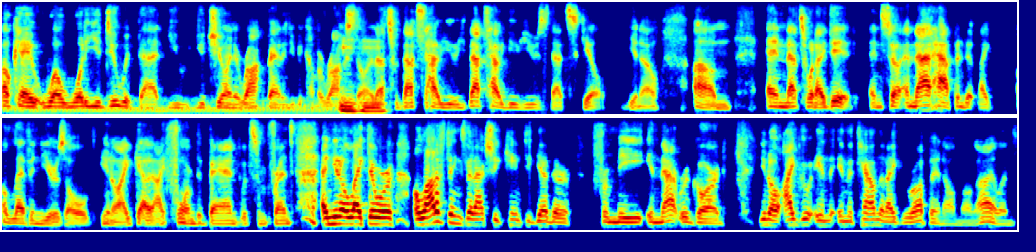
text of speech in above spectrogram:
Okay well what do you do with that? You you join a rock band and you become a rock star. Mm-hmm. that's that's how you that's how you use that skill you know? Um and that's what i did. And so and that happened at like 11 years old. You know, I got, I formed a band with some friends and, you know, like there were a lot of things that actually came together for me in that regard. You know, I grew in, in the town that I grew up in on Long Island,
